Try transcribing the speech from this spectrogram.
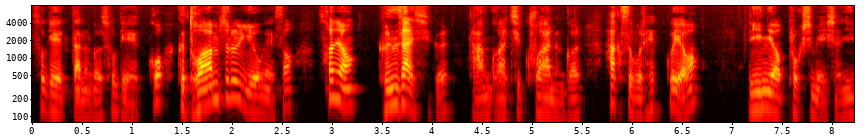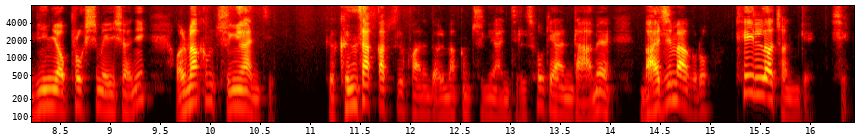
소개했다는 걸 소개했고 그 도함수를 이용해서 선형 근사식을 다음과 같이 구하는 걸 학습을 했고요. linear approximation. 이 linear approximation이 얼마큼 중요한지 그 근사값을 구하는데 얼마큼 중요한지를 소개한 다음에 마지막으로 테일러 전개식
